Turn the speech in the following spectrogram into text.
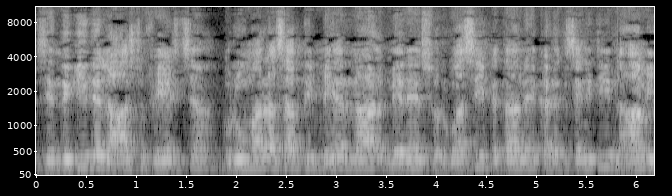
ਜ਼ਿੰਦਗੀ ਦੇ ਲਾਸਟ ਫੇਸ 'ਚ ਗੁਰੂ ਮਹਾਰਾਜ ਸਾਹਿਬ ਦੀ ਮਿਹਰ ਨਾਲ ਮੇਰੇ ਸੁਰਗਵਾਸੀ ਪਿਤਾ ਨੇ ਖੜਕ ਸਿੰਘ ਜੀ ਨਾਮ ਹੀ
